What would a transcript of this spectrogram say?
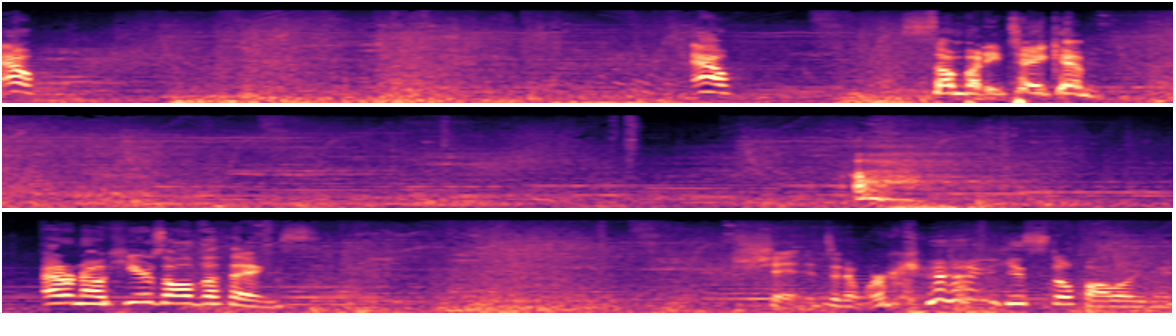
Ow. Ow. Somebody take him. I don't know. Here's all the things. Shit, it didn't work. He's still following me.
